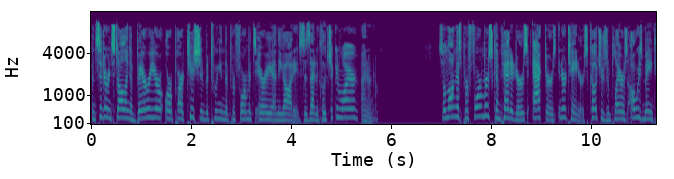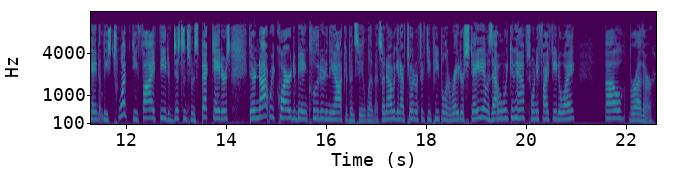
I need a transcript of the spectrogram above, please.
Consider installing a barrier or partition between the performance area and the audience. Does that include chicken wire? I don't know. So long as performers, competitors, actors, entertainers, coaches, and players always maintain at least 25 feet of distance from spectators, they're not required to be included in the occupancy limit. So now we can have 250 people in Raider Stadium. Is that what we can have? 25 feet away? Oh, brother.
